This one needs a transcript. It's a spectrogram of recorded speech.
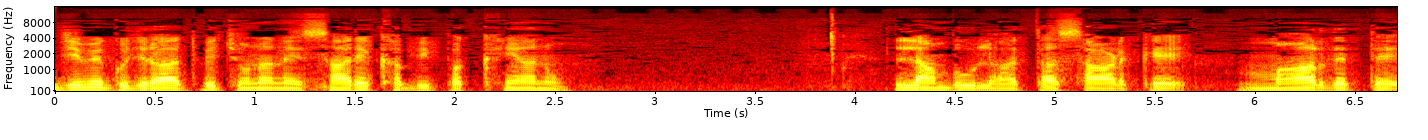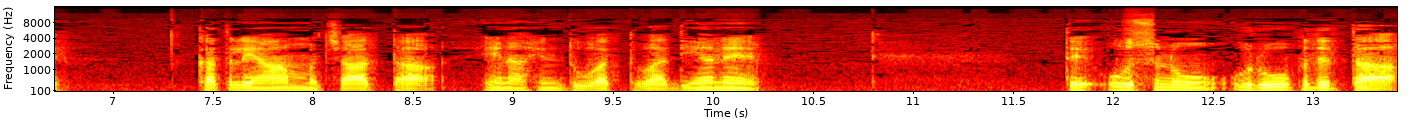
ਜਿਵੇਂ ਗੁਜਰਾਤ ਵਿੱਚ ਉਹਨਾਂ ਨੇ ਸਾਰੇ ਖੱਬੀ ਪੱਖੀਆਂ ਨੂੰ ਲਾਂਬੂ ਲਾਤਾ, ਸਾੜ ਕੇ ਮਾਰ ਦਿੱਤੇ, ਕਤਲੇਆਮ ਮਚਾਤਾ, ਇਹਨਾਂ ਹਿੰਦੂ ਅੱਤਵਾਦੀਆਂ ਨੇ। ਤੇ ਉਸ ਨੂੰ ਰੂਪ ਦਿੱਤਾ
